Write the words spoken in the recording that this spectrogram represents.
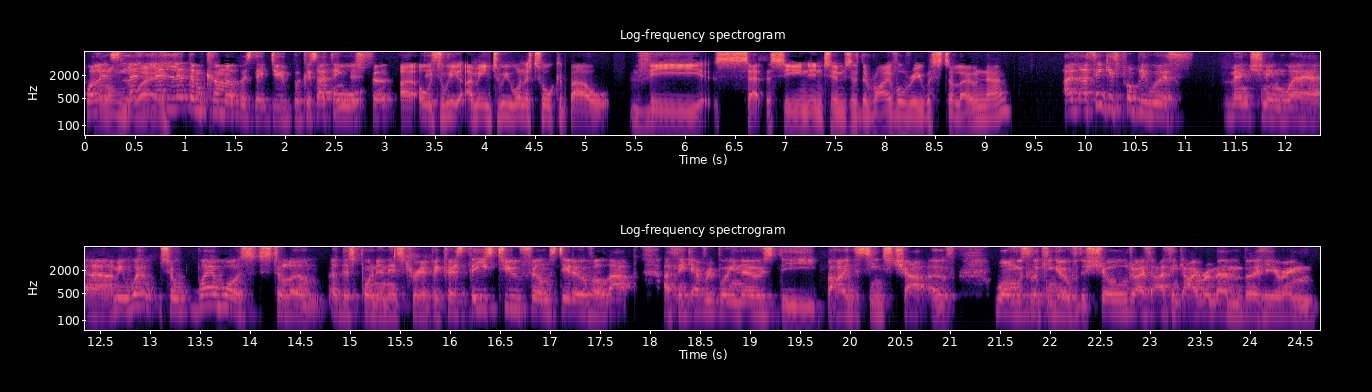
Well, let's let, the way. let, let them come up as they do because I think Or- this film. Uh, or do we? I mean, do we want to talk about the set the scene in terms of the rivalry with Stallone now? I, I think it's probably worth mentioning where. Uh, I mean, where, so where was Stallone at this point in his career? Because these two films did overlap. I think everybody knows the behind the scenes chat of one was looking over the shoulder. I, th- I think I remember hearing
